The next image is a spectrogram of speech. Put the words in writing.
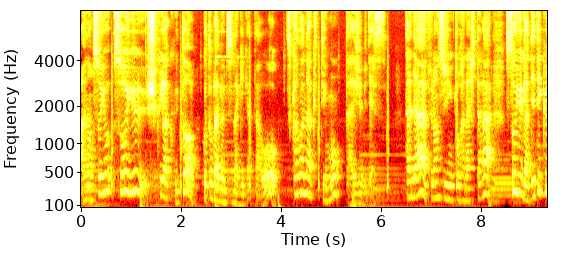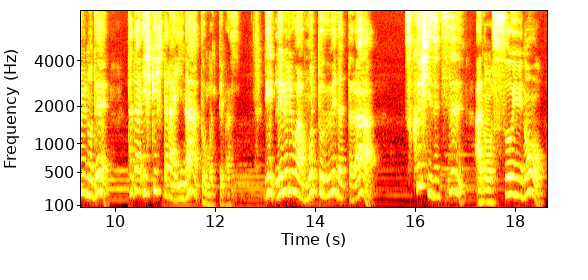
あの、そういう、そういう縮約と言葉のつなぎ方を使わなくても大丈夫です。ただ、フランス人と話したら、そういうが出てくるので、ただ意識したらいいなと思ってます。で、レベルはもっと上だったら、少しずつ、あの、そういうのを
